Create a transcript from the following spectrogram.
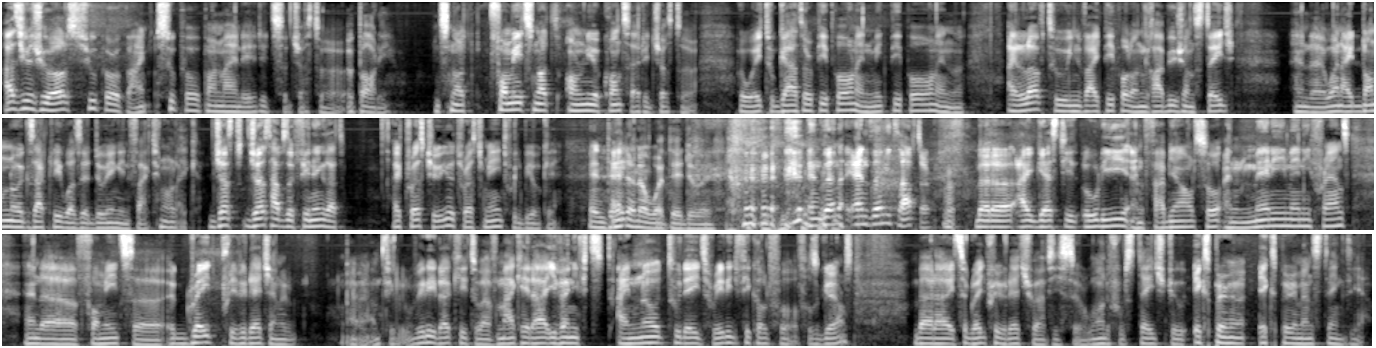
as usual, super open, super open minded. It's just a, a party. It's not, for me, it's not only a concert, it's just a, a way to gather people and meet people. And uh, I love to invite people on Grabuge on stage and uh, when I don't know exactly what they're doing, in fact, you know, like just just have the feeling that I trust you, you trust me, it will be okay. And they And- don't know what they're doing. and then and then it's after. But uh, I guessed it Uli and Fabien also, and many many friends. And uh, for me, it's a, a great privilege, and uh, I'm feeling really lucky to have Makeda. Even if it's, I know today it's really difficult for for the girls, but uh, it's a great privilege to have this uh, wonderful stage to experiment experiment things. Yeah.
